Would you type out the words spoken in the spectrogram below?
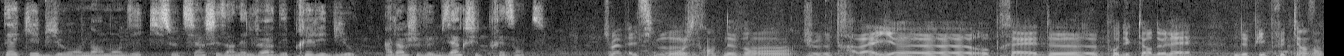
Tech et Bio en Normandie qui se tient chez un éleveur des prairies bio. Alors je veux bien que tu te présentes. Je m'appelle Simon, j'ai 39 ans, je travaille euh, auprès de producteurs de lait depuis plus de 15 ans.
